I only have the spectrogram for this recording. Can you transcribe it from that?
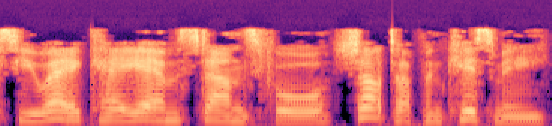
SUAKM stands for Shut Up and Kiss Me.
